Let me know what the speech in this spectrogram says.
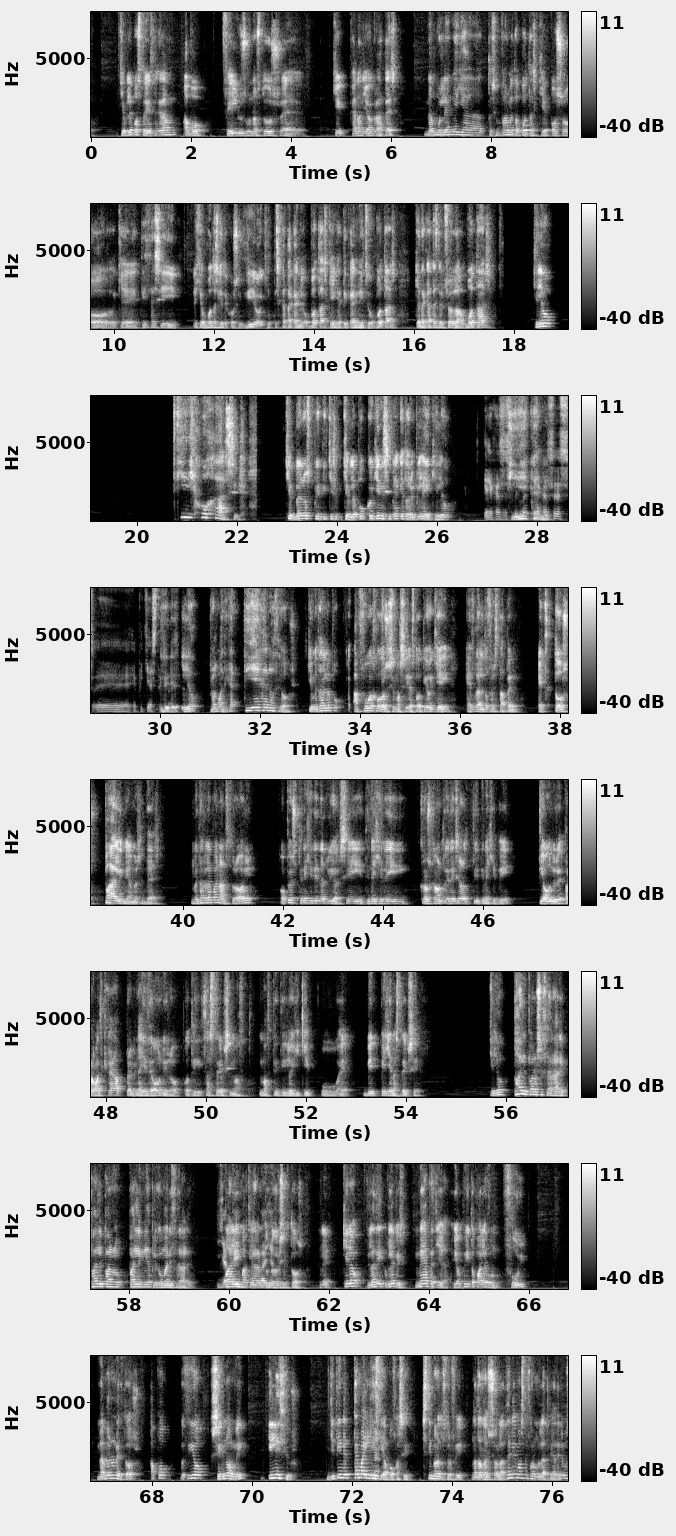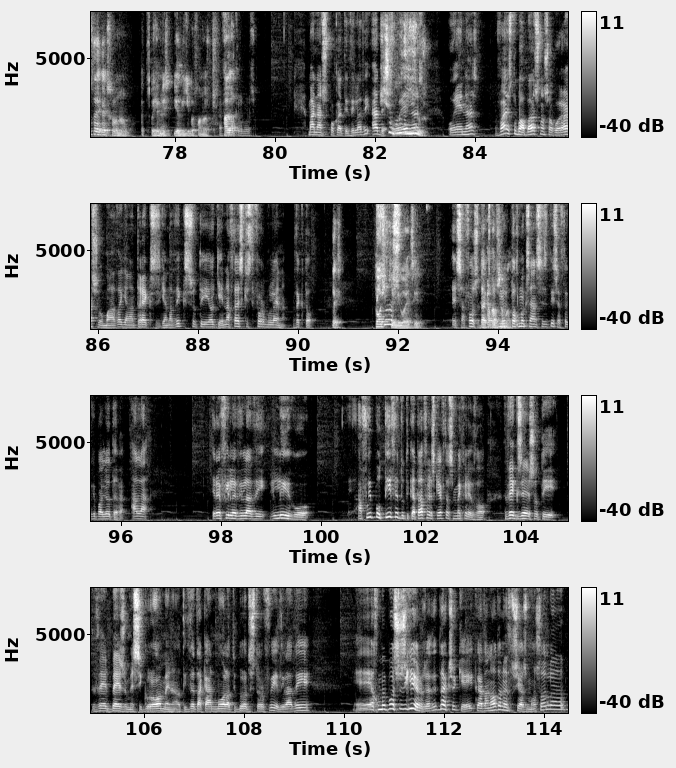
Και βλέπω στο Instagram από φίλους, γνωστούς ε, και κανένα δυο ακροατές να μου λένε για το συμβάν με τον Μπότας και πόσο και τι θέση έχει ο Μπότας για το 22 και τις σκατά κάνει ο Μπότας και γιατί κάνει έτσι ο Μπότας και τα κατέστρεψε όλα ο Μπότας και λέω τι έχω χάσει; Και μπαίνω σπίτι και, και βλέπω κόκκινη σημαία και το replay και λέω Έχασες, Τι μιλά- έκανες; έχασες ε, επικές Δε- στιγμές. ε, λέω πραγματικά τι έκανε ο Θεός; Και μετά βλέπω, αφού έχω δώσει σημασία στο ότι, οκ, έβγαλε το Verstappen εκτός πάλι μια Mercedes, μετά βλέπω έναν Stroll, ο οποίος την έχει δει WRC, την έχει δει cross country, δεν ξέρω τι την έχει δει. Τι όνειρο, πραγματικά πρέπει να είδε όνειρο ότι θα στρίψει με, αυ- με αυτή τη λογική που ε, μπή- πήγε να στρίψει. Και λέω πάλι πάνω σε Ferrari, πάλι, πάνω, πάλι μια πληγωμένη Ferrari. Γιατί, Πάλι η απλά McLaren τον γιατί. Norris εκτός. Ναι. Και λέω, δηλαδή, βλέπεις νέα παιδιά οι οποίοι το παλεύουν full να μένουν εκτός από δύο, συγγνώμη, ηλίθιους. Γιατί είναι τέρμα ηλίθια απόφαση στην πρώτη στροφή να τα δώσεις όλα. Δεν είμαστε Φόρμουλα 3, δεν είμαστε 16 χρονών. Ε, Όχι εμείς, οι οδηγοί προφανώς. Αυτό Αλλά ακριβώς. Μα να σου πω κάτι, δηλαδή, άντε, Είσαι ο 70 ένας, γύρους. ο ένας βάζει τον μπαμπά σου να σου αγοράσει ομάδα για να τρέξεις, για να δείξεις ότι, οκ, να φτάσεις και στη Φόρμουλα 1, δεκτό. εντάξει. Το έχει και Ποιος- λίγο έτσι. Ε, σαφώς, εντάξει, κατά το έχουμε, ψέματα. το έχουμε ξανασυζητήσει αυτό και παλιότερα, αλλά, ρε φίλε, δηλαδή, λίγο, αφού υποτίθεται ότι κατάφερες και έφτασες μέχρι εδώ, δεν ξέρεις ότι δεν παίζουμε συγκρουόμενα, ότι δεν τα κάνουμε όλα από την πρώτη στροφή, δηλαδή, ε, έχουμε πόσους γύρους, δηλαδή, εντάξει, οκ, κατανοώ τον ενθουσιασμό σου, αλλά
